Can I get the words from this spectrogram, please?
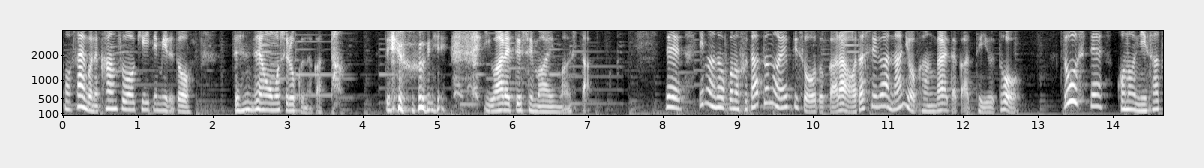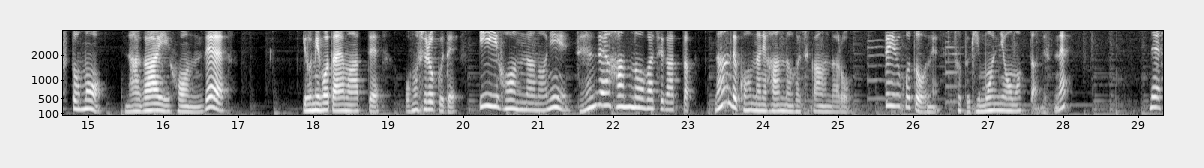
もう最後ね感想を聞いてみると全然面白くなかったっていうふうに 言われてしまいました。で今のこの2つのエピソードから私が何を考えたかっていうとどうしてこの2冊とも長い本で読み応えもあって面白くていい本なのに全然反応が違ったなんでこんなに反応が違うんだろうっていうことをねちょっと疑問に思ったんですね。で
